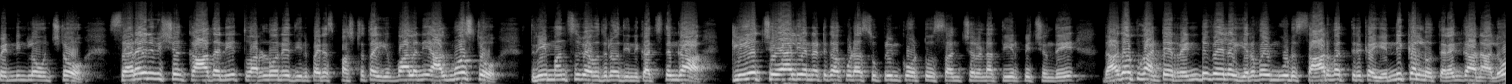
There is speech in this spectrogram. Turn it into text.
పెండింగ్లో ఉంచడం సరైన విషయం కాదని త్వరలోనే దీనిపైన స్పష్టత ఇవ్వాలని ఆల్మోస్ట్ త్రీ మంత్స్ వ్యవధిలో దీన్ని ఖచ్చితంగా క్లియర్ చేయాలి అన్నట్టుగా కూడా సుప్రీంకోర్టు సంచలన తీర్పిచ్చింది. దాదాపుగా అంటే రెండు వేల ఇరవై మూడు సార్వత్రిక ఎన్నికల్లో తెలంగాణలో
